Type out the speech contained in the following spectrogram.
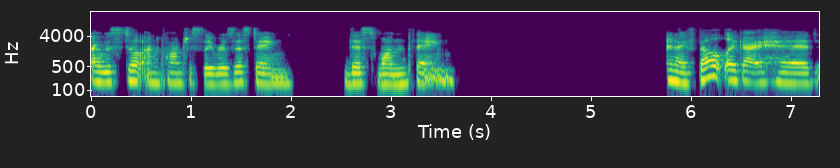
i was still unconsciously resisting this one thing and I felt like I had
